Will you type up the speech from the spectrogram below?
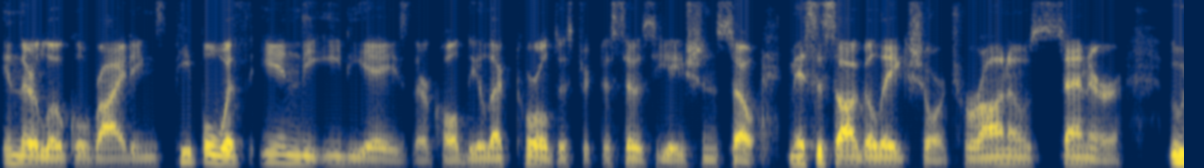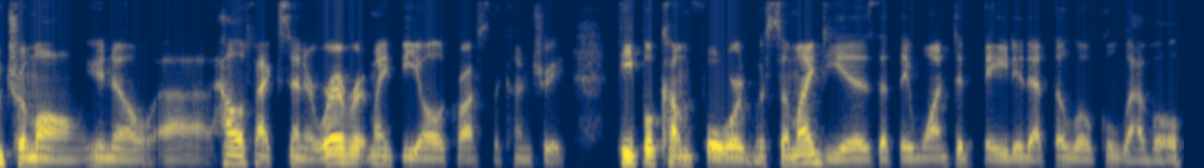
in their local ridings, people within the EDAs, they're called the Electoral District Associations. So Mississauga Lakeshore, Toronto Center, Outremont, you know, uh, Halifax Center, wherever it might be all across the country. People come forward with some ideas that they want debated at the local level,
